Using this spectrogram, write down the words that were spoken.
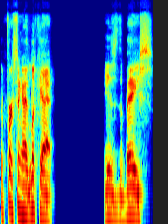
the first thing I look at is the base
